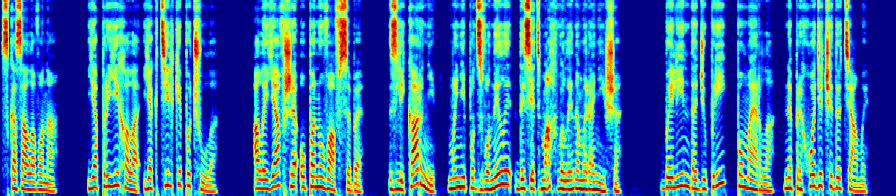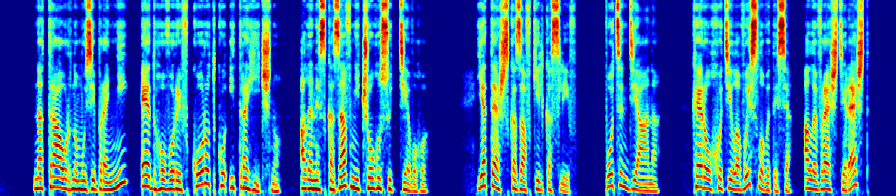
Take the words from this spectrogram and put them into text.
сказала вона. Я приїхала, як тільки почула. Але я вже опанував себе. З лікарні мені подзвонили десятьма хвилинами раніше. Белінда Дюпрі померла, не приходячи до тями. На траурному зібранні Ед говорив коротко і трагічно, але не сказав нічого суттєвого. Я теж сказав кілька слів. Потім Діана. Керол хотіла висловитися, але врешті-решт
